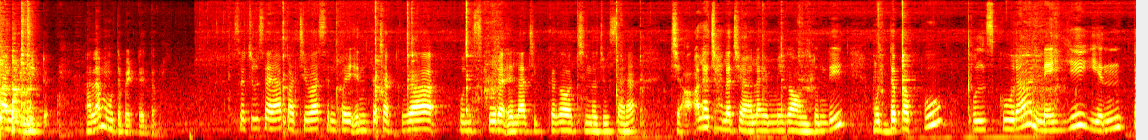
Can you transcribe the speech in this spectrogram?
వన్ మినిట్. అలా మూత పెట్టేద్దాం. సో చూసారా? పచ్చివాసన పోయి ఎంత చక్కగా పులుసు కూర ఎలా చిక్కగా వచ్చిందో చూసారా? చాలా చాలా చాలా ఎమ్మిగా ఉంటుంది. ముద్దపప్పు పులుసు కూర నెయ్యి ఎంత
